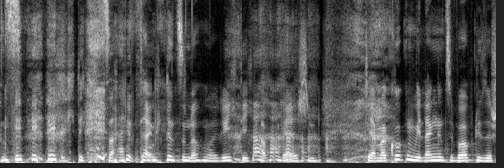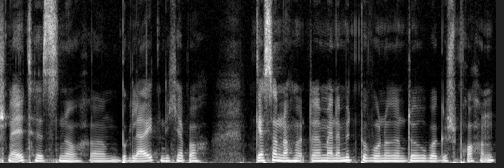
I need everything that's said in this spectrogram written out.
Das ist die richtige Zeit. dann kannst du nochmal richtig abcashen. Ja, mal gucken, wie lange uns überhaupt diese Schnelltests noch ähm, begleiten. Ich habe auch gestern noch mit meiner Mitbewohnerin darüber gesprochen.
